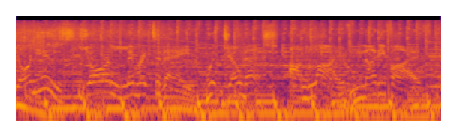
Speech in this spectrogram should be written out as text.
your news, your Limerick today with Joe Nash on Live 95.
